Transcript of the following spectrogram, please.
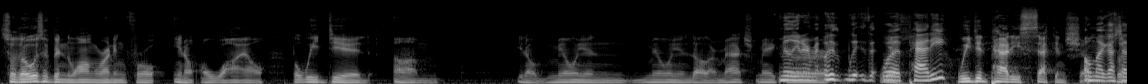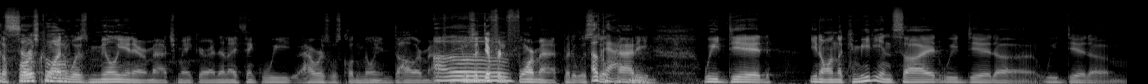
so those have been long running for you know a while, but we did um, you know million million dollar matchmaker Millionaire with, with, with, Patti. We did Patti's second show. Oh my gosh, so that's the so first one was Millionaire Matchmaker, and then I think we ours was called Million Dollar Matchmaker. It was a different format, but it was still Oh. Okay. Patty. We did, you know, on the comedian side, we did uh we did um,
